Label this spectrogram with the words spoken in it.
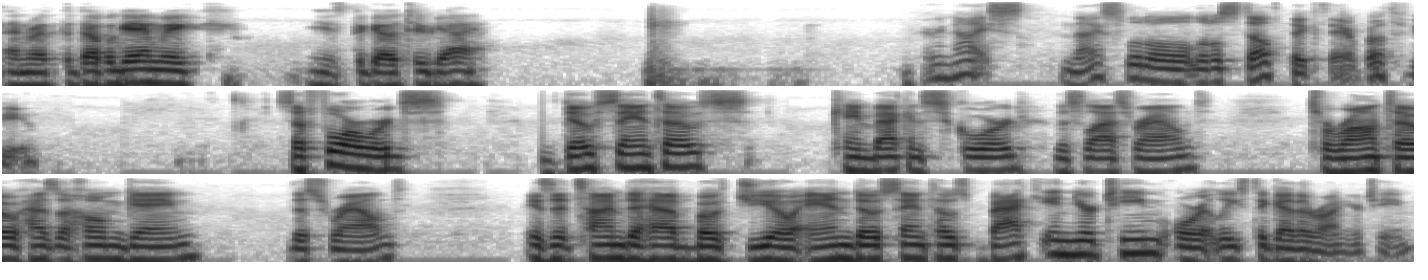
and with the double game week, he's the go-to guy. Very nice. Nice little little stealth pick there, both of you. So forwards, Dos Santos came back and scored this last round. Toronto has a home game this round. Is it time to have both Gio and Dos Santos back in your team, or at least together on your team?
